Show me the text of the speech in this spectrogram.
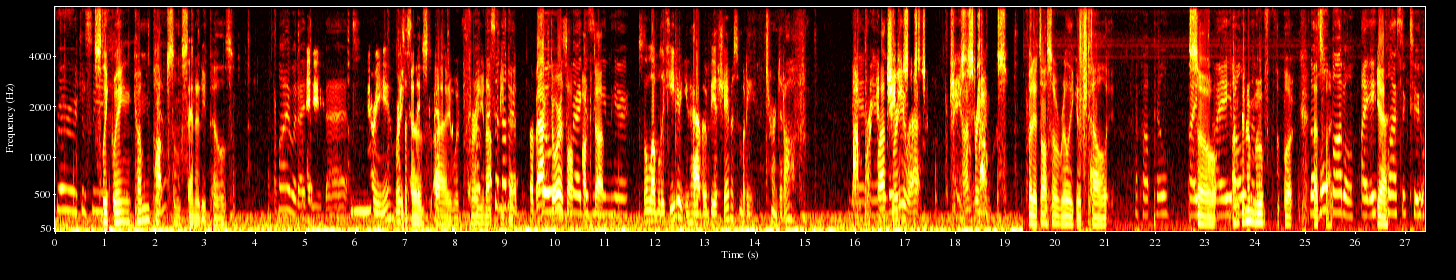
rare to see. Sleekwing, come pop Yeah? some sanity pills. Why would I do that? Mary, where's the Because? I would oh, prefer Oh, you not there's be another dead. The back door is all fucked up. here. It's a lovely heater you have. It would be a shame if somebody turned it off. I'm Man, bringing Well, that's where you Jesus. at. Jesus I'm bringing- but it's also a really good tell. I pop pill. So I ate I'm gonna of move the book. the That's whole fine. bottle. I ate Yeah. the plastic too.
